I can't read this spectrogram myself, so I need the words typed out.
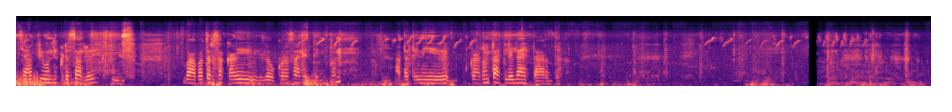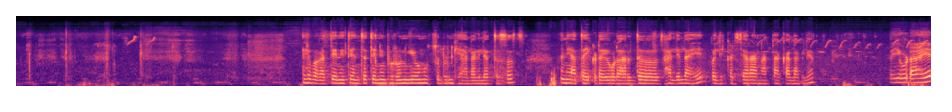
चहा पिऊन इकडं चालू आहे. आणि बाबा तर सकाळी लवकरच आले त्यांनी पण. आता त्यांनी काढून टाकलेलं आहे अर्ध. हे बघा त्यांनी त्यांचं त्यांनी भरून घेऊन उचलून घ्यायला लागल्या तसंच. आणि आता इकडं एवढं अर्ध झालेलं आहे. पलीकडच्या रानात टाका लागल्यात. तर एवढं आहे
